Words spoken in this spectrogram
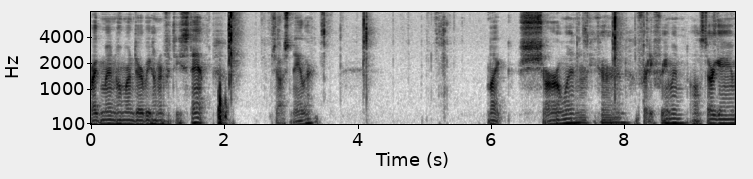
Bregman, Home Run Derby, 150 stamp, Josh Naylor, Mike Sherwin, rookie card, Freddie Freeman, All-Star Game,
